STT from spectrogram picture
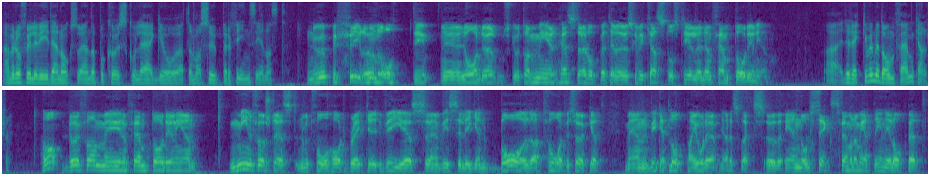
Ja men då fyller vi den också, ändå på kusk och läge och att den var superfin senast. Nu är vi uppe i 480 eh, rader. Ska vi ta mer hästar i loppet eller ska vi kasta oss till den femte avdelningen? Nej, det räcker väl med de fem kanske. Ja, då är vi framme i den femte avdelningen. Min första häst, nummer två, Heartbreaker VS. Eh, visserligen bara två i försöket. Men vilket lopp han gjorde. Jag hade strax över 1.06 500 meter inne i loppet.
